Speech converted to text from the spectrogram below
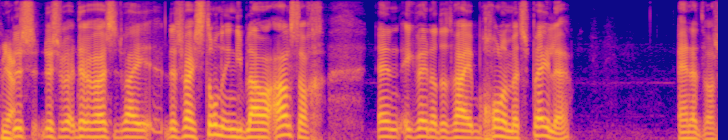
Ja. Dus, dus, we, de- wij, wij, dus wij stonden in die blauwe aanslag en ik weet nog dat wij begonnen met spelen. En het was...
